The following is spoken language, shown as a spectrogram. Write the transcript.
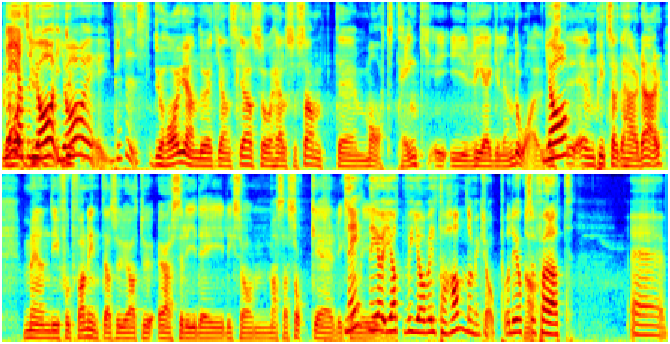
Du Nej har- alltså du, jag, du- jag, precis. Du har ju ändå ett ganska så hälsosamt eh, mattänk i, i regel ändå. Ja. Visst, en pizza lite här och där. Men det är fortfarande inte alltså, att du öser i dig liksom massa socker. Liksom, Nej, i, nej jag, jag, jag vill ta hand om min kropp. Och det är också Ja. för att eh,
